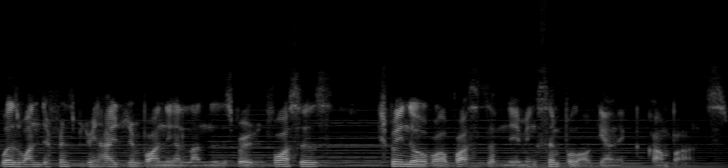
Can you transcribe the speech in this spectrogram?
What is one difference between hydrogen bonding and London dispersion forces? explain the overall process of naming simple organic compounds.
